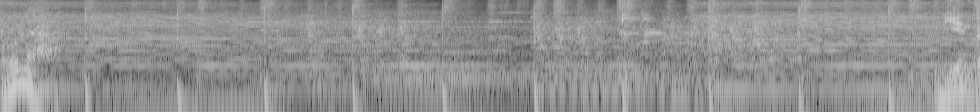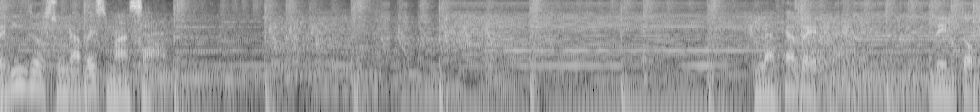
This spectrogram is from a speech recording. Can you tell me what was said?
Hola. Bienvenidos una vez más a La Caverna del Topo.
